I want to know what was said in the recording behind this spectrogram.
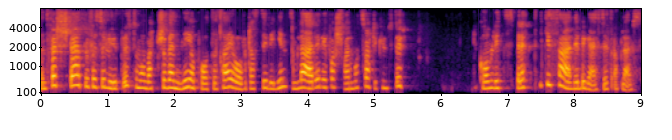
Den første er professor Lupus, som har vært så vennlig å påta seg å overta stillingen som lærer i forsvar mot svartekunster. Det kom litt spredt, ikke særlig begeistret applaus.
